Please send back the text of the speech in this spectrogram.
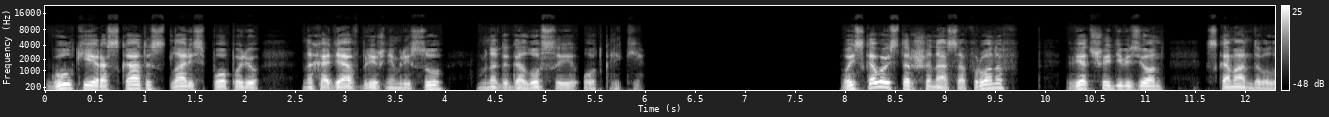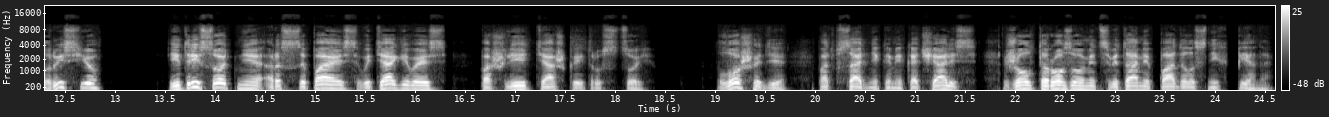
Гулкие раскаты стлались по полю, находя в ближнем лесу многоголосые отклики. Войсковой старшина Сафронов, ведший дивизион, скомандовал рысью, и три сотни, рассыпаясь, вытягиваясь, пошли тяжкой трусцой. Лошади под всадниками качались, желто-розовыми цветами падала с них пена.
